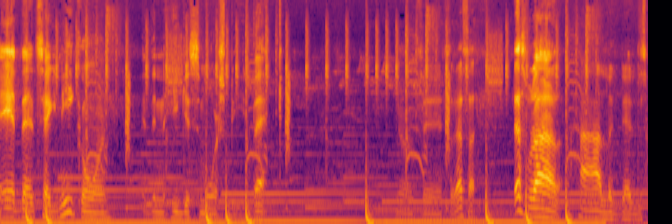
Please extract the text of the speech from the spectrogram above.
add that technique on, and then he gets some more speed back. You know, what I'm saying? so that's a, that's what I how I looked at this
